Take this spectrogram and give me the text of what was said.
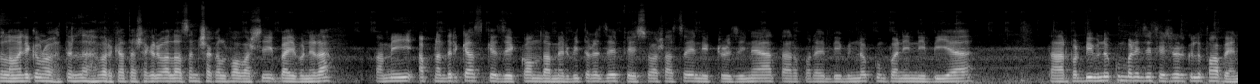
আসসালামু আলাইকুম রহমতুল্লাহ বরকাত আশা করি ভালো আছেন সকল প্রবাসী ভাই বোনেরা আমি আপনাদের কাছকে যে কম দামের ভিতরে যে ফেস ওয়াশ আছে নিট্রোজিনা তারপরে বিভিন্ন কোম্পানি নিবিয়া তারপর বিভিন্ন কোম্পানির যে ফেস ওয়াশগুলো পাবেন,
